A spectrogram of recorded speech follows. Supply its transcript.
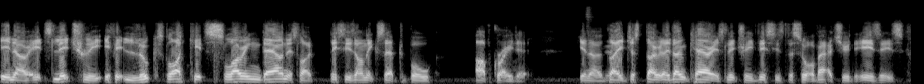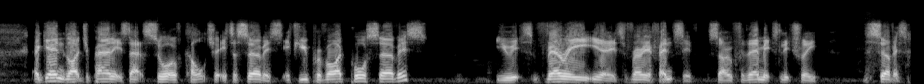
You know, it's literally if it looks like it's slowing down, it's like this is unacceptable. Upgrade it. You know, they just don't they don't care. It's literally this is the sort of attitude it is. It's again like Japan. It's that sort of culture. It's a service. If you provide poor service, you it's very you know it's very offensive. So for them, it's literally the service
